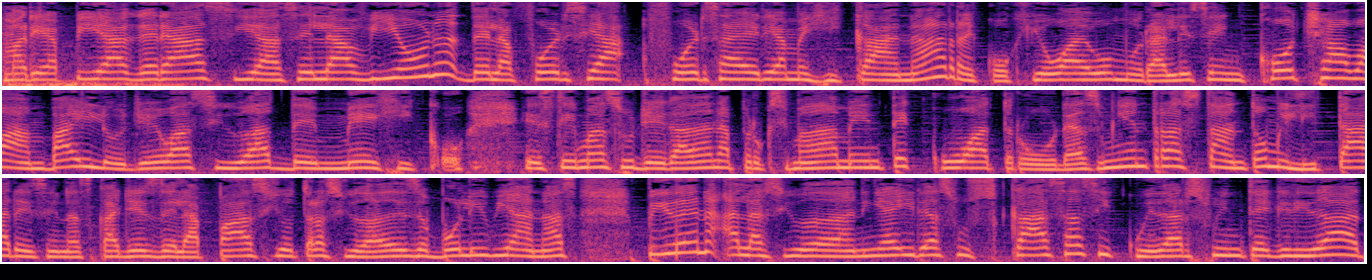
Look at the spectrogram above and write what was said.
María Pía, gracias. El avión de la Fuerza, Fuerza Aérea Mexicana recogió a Evo Morales en Cochabamba y lo lleva a Ciudad de México. Estima su llegada en aproximadamente cuatro horas. Mientras tanto, militares en las calles de La Paz y otras ciudades bolivianas piden a la ciudadanía ir a sus casas y cuidar su integridad.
